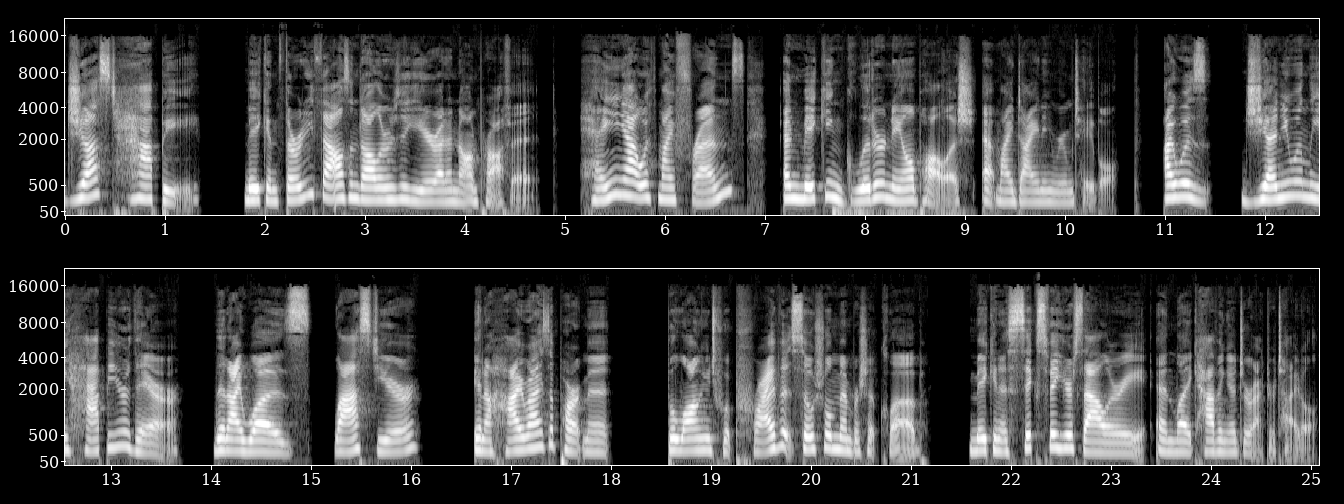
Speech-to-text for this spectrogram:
just happy making $30,000 a year at a nonprofit, hanging out with my friends and making glitter nail polish at my dining room table. I was genuinely happier there than I was last year in a high rise apartment belonging to a private social membership club, making a six figure salary, and like having a director title.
